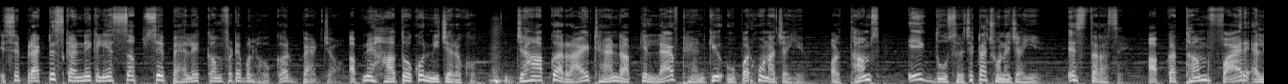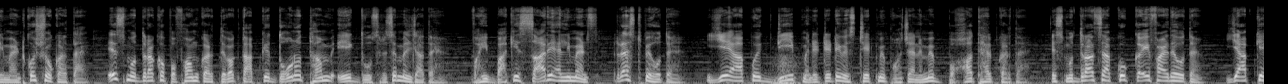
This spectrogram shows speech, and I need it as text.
इसे प्रैक्टिस करने के लिए सबसे पहले कंफर्टेबल होकर बैठ जाओ। अपने हाथों को नीचे रखो, जहाँ आपका राइट हैंड आपके लेफ़्ट हैंड के ऊपर होना चाहिए, और थम्स एक दूसरे से टच होने चाहिए। इस तरह से आपका थंब फायर एलिमेंट को शो करता है। इस मुद्रा को परफॉर्म करते वक्त आपके दोनों थंब एक दूसरे से मिल जाते हैं। वहीं बाकी सारे एलिमेंट्स रेस्ट पे होते हैं। ये आपको एक डीप मेडिटेटिव स्टेट में पहुँचाने में बहुत हेल्प करता है। इस मुद्रा से आपको कई फ़ायदे होते हैं। ये आपके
